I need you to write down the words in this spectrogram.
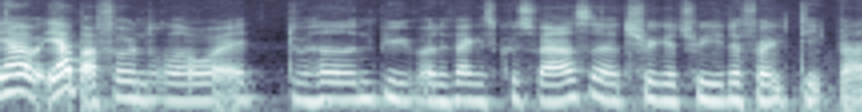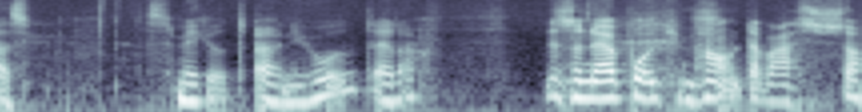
Jeg, jeg er bare forundret over, at du havde en by, hvor det faktisk kunne svære sig at trick or treat, og folk de ikke bare smækkede døren i hovedet af dig. Altså Nørrebro i København, der var så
